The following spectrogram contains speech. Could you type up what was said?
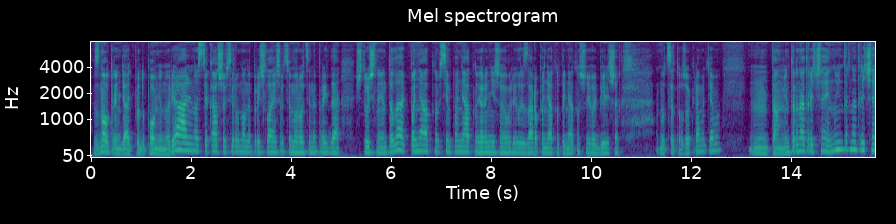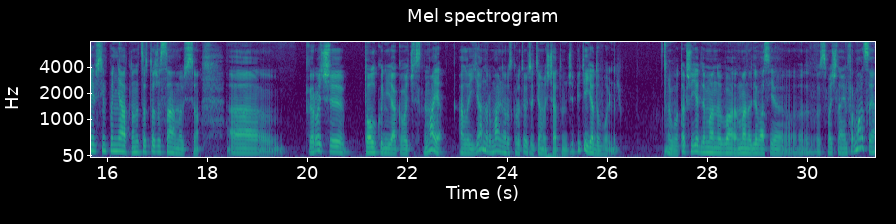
Знов трендять про доповнену реальність, яка ще все одно не прийшла і ще в цьому році не прийде. Штучний інтелект, понятно, всім понятно. Я раніше говорили, зараз понятно, понятно, що його більше. Ну, це теж окрема тема. Там інтернет речей. Ну, інтернет речей, всім понятно, ну це те ж саме все. Коротше, толку ніякого чись немає, але я нормально розкрутив цю тему з чатом GPT, я довольний. От. Так що є для мене, в мене для вас є е, смачна інформація.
